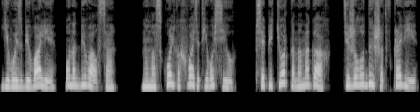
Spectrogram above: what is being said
Его избивали, он отбивался. Но насколько хватит его сил? Вся пятерка на ногах, тяжело дышат в крови,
